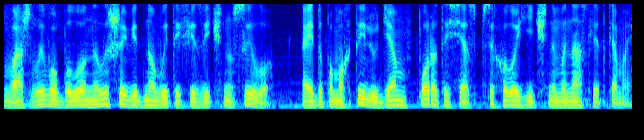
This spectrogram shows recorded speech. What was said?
Важливо було не лише відновити фізичну силу, а й допомогти людям впоратися з психологічними наслідками.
